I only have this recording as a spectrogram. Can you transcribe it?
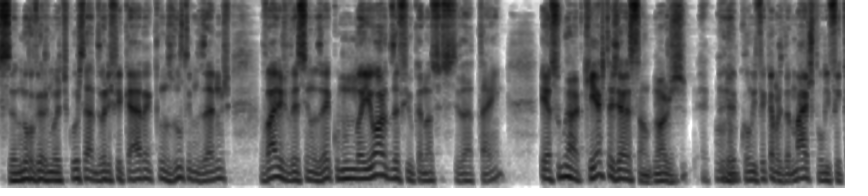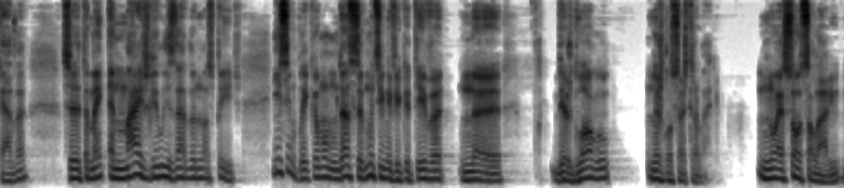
se não ver os meus discursos, há de verificar que nos últimos anos, várias vezes sinalizei como o maior desafio que a nossa sociedade tem é assegurar que esta geração que nós eh, uhum. qualificamos da mais qualificada seja também a mais realizada no nosso país. Isso implica uma mudança muito significativa, na, desde logo, nas relações de trabalho. Não é só o salário,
